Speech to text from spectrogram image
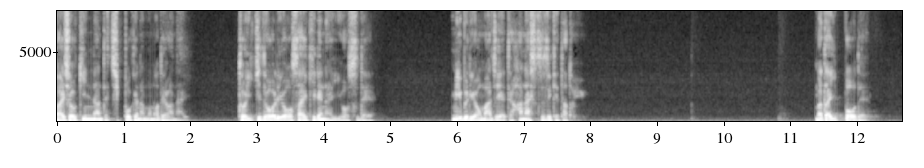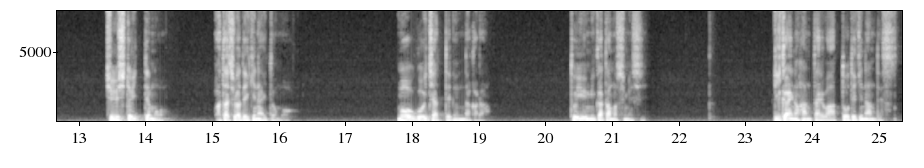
賠償金なんてちっぽけなものではない、と憤りを抑えきれない様子で、身振りを交えて話し続けたという。また一方で、中止と言っても、私はできないと思う。もう動いちゃってるんだから、という見方も示し、議会の反対は圧倒的なんです。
